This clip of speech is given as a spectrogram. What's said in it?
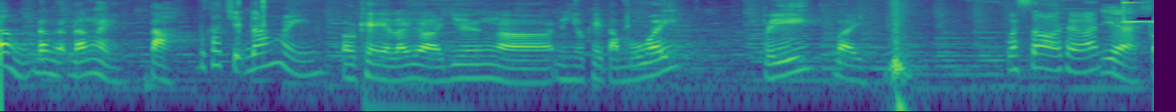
ដឹងដឹងដឹងហើយតោះប្រកាសជាដឹងហើយអូខេឥឡូវយើងអឺនេះអូខេតា1 2 3វ៉ាសត្រូវអត់ Yeah ស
